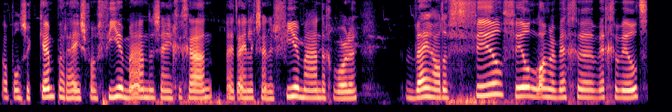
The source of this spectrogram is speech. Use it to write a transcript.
op onze camperreis van vier maanden zijn gegaan. Uiteindelijk zijn het vier maanden geworden wij hadden veel, veel langer weg, weggewild,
